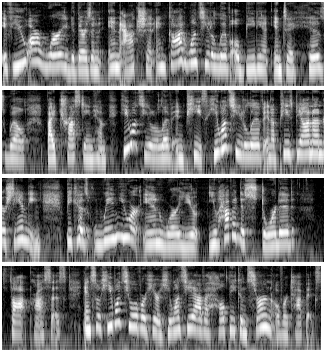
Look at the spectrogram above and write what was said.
If you are worried, there's an inaction, and God wants you to live obedient into His will by trusting Him. He wants you to live in peace. He wants you to live in a peace beyond understanding. Because when you are in worry, you you have a distorted thought process. And so he wants you over here. He wants you to have a healthy concern over topics.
